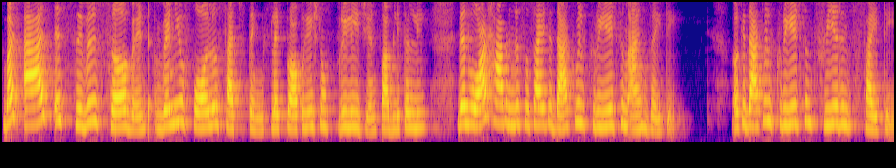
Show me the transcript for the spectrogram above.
But as a civil servant, when you follow such things like propagation of religion publicly, then what happens in the society that will create some anxiety okay that will create some fear in the society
